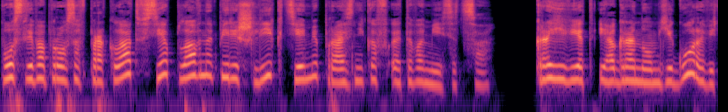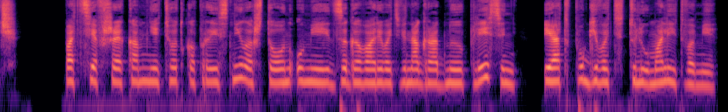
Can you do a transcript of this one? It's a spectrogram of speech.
После вопросов про клад все плавно перешли к теме праздников этого месяца. Краевед и агроном Егорович, подсевшая ко мне тетка прояснила, что он умеет заговаривать виноградную плесень и отпугивать тлю молитвами,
